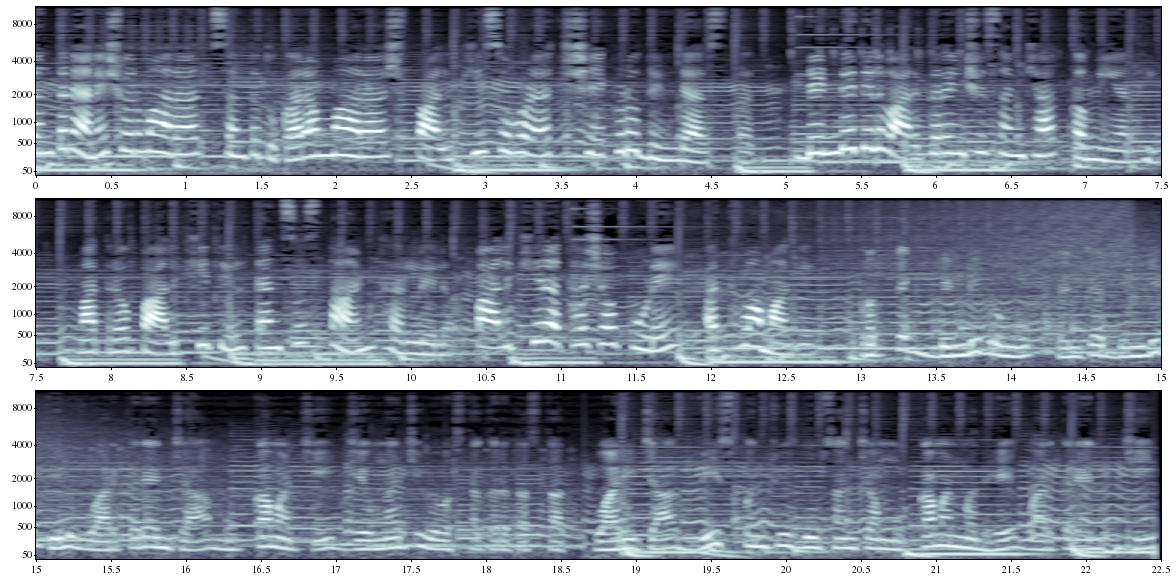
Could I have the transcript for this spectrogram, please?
संत ज्ञानेश्वर महाराज संत तुकाराम महाराज पालखी सोहळ्यात शेकडो दिंड्या असतात. दिंडीतील वारकऱ्यांची संख्या कमी अधिक. मात्र पालखीतील त्यांचं स्थान ठरलेलं. पालखी रथाच्या पुढे अथवा मागे. प्रत्येक दिंडी प्रमुख त्यांच्या दिंडीतील वारकऱ्यांच्या मुक्कामाची जेवणाची व्यवस्था करत असतात. वारीच्या वीस पंचवीस दिवसांच्या मुक्कामांमध्ये वारकऱ्यांची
